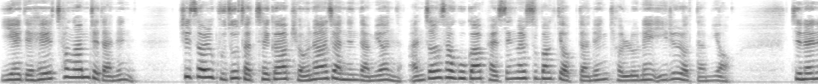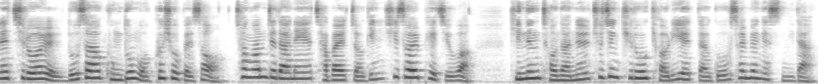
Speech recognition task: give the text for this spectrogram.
이에 대해 청암재단은 시설 구조 자체가 변화하지 않는다면 안전사고가 발생할 수밖에 없다는 결론에 이르렀다며 지난해 7월 노사 공동 워크숍에서 청암재단의 자발적인 시설 폐지와 기능 전환을 추진키로 결의했다고 설명했습니다.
